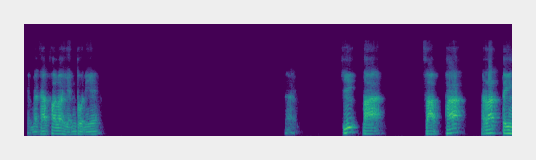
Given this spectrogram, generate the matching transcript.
เห็นไหมครับพอเราเห็นตัวนี้อ่าชิตะสัพพะรัตติง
